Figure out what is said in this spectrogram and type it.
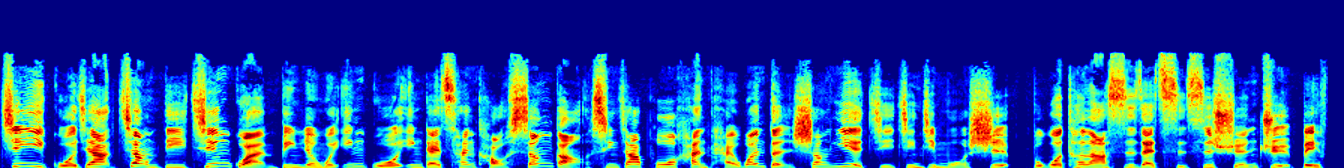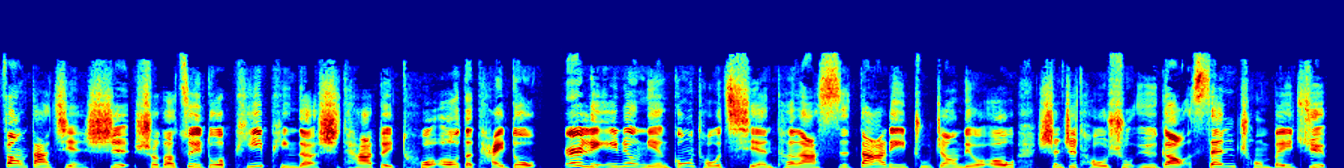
建议国家降低监管，并认为英国应该参考香港、新加坡和台湾等商业及经济模式。不过，特拉斯在此次选举被放大检视，受到最多批评的是他对脱欧的态度。二零一六年公投前，特拉斯大力主张留欧，甚至投书预告三重悲剧，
